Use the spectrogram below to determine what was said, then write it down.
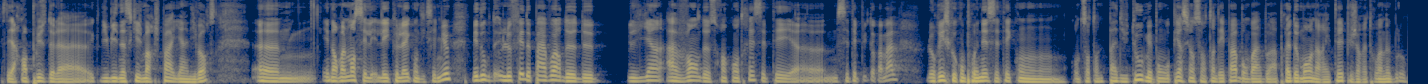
C'est-à-dire qu'en plus de la, du business qui ne marche pas, il y a un divorce. Euh, et normalement, c'est les, les, collègues ont dit que c'est mieux. Mais donc, le fait de pas avoir de, de lien avant de se rencontrer, c'était euh, c'était plutôt pas mal. Le risque qu'on prenait, c'était qu'on qu'on ne s'entende pas du tout. Mais bon, au pire, si on s'entendait pas, bon bah, bah, après deux mois, on arrêtait, puis j'aurais trouvé un autre boulot.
